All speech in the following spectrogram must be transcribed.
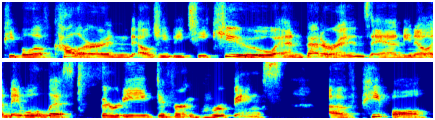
people of color and LGBTQ and veterans and you know and they will list 30 different groupings of people,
